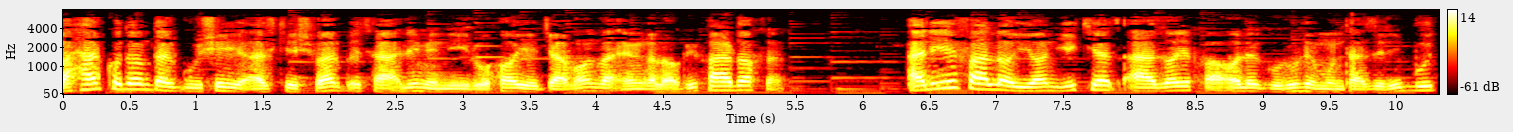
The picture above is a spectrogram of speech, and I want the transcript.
و هر کدام در گوشه از کشور به تعلیم نیروهای جوان و انقلابی پرداختند. علی فلاییان یکی از اعضای فعال گروه منتظری بود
